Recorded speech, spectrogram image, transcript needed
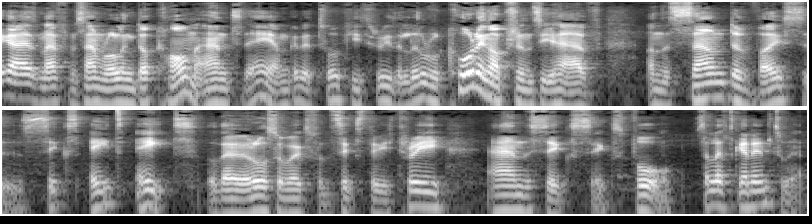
Hey guys, Matt from soundrolling.com and today I'm going to talk you through the little recording options you have on the Sound Devices 688, although it also works for the 633 and the 664. So let's get into it.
